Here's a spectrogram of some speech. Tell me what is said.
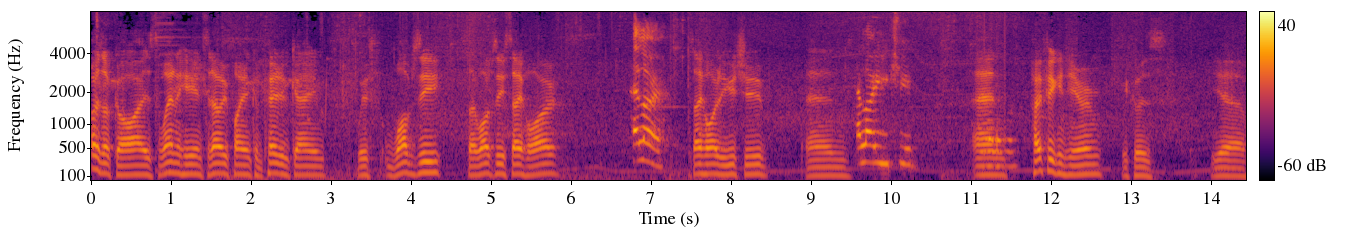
What is up guys, Lena here and today we're playing a competitive game with Wubzy. So Wubzy say hi. Hello. Say hi to YouTube and Hello, YouTube. and Whatever. hope you can hear him because yeah.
